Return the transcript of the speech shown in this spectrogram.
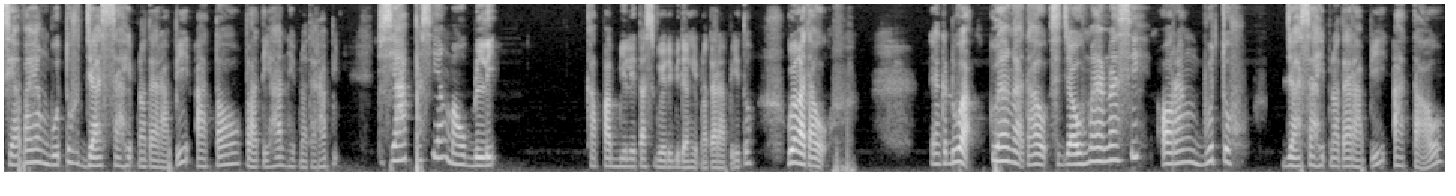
siapa yang butuh jasa hipnoterapi atau pelatihan hipnoterapi. Siapa sih yang mau beli kapabilitas gue di bidang hipnoterapi itu gue nggak tahu. Yang kedua gue nggak tahu sejauh mana sih orang butuh jasa hipnoterapi atau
